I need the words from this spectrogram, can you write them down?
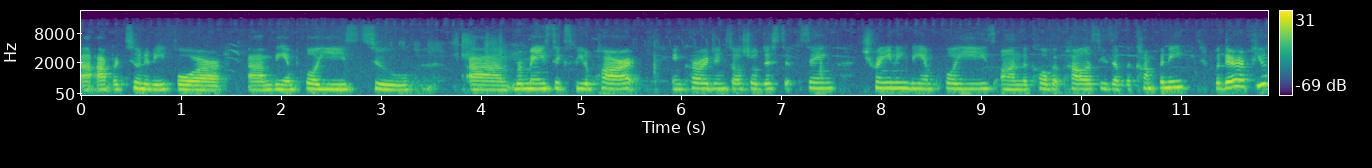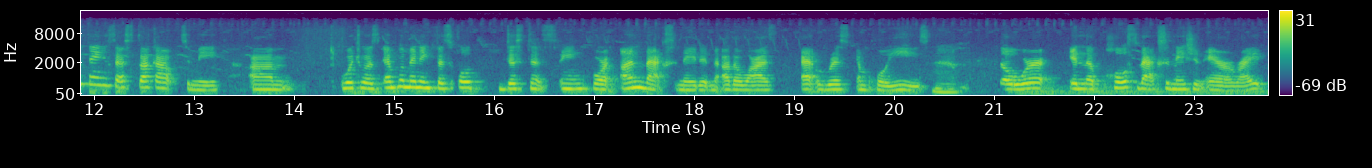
uh, opportunity for um, the employees to um, remain six feet apart, encouraging social distancing, training the employees on the COVID policies of the company. But there are a few things that stuck out to me. Um, which was implementing physical distancing for unvaccinated and otherwise at risk employees. So we're in the post-vaccination era, right?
